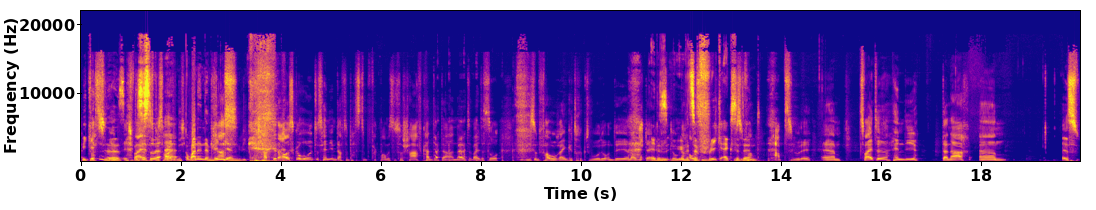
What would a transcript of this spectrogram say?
Wie geht denn das? Ich weiß das ist so, bis heute äh, nicht. One in a krass. million. Wie ich hab den rausgeholt, das Handy, und dachte, was zum Fuck, warum ist das so scharfkantig da? Halt, weil das so wie so ein V reingedrückt wurde und die Lautstärke. Ey, das ist so Freak-Accident. So absolut, ey. Ähm, zweite Handy danach ähm, ist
